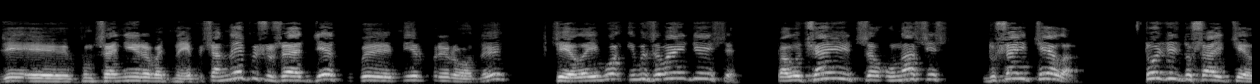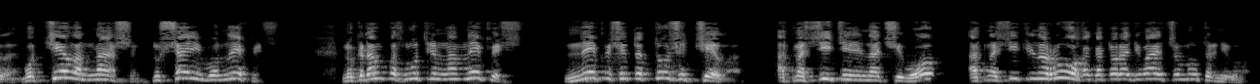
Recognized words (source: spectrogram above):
функционировать нефиш. А нефиш уже одет в мир природы, в тело его и вызывает действие. Получается, у нас есть душа и тело. Что здесь душа и тело? Вот тело наше, душа его нефиш. Но когда мы посмотрим на нефиш, нефиш это тоже тело. Относительно чего? Относительно роха, который одевается внутрь него.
